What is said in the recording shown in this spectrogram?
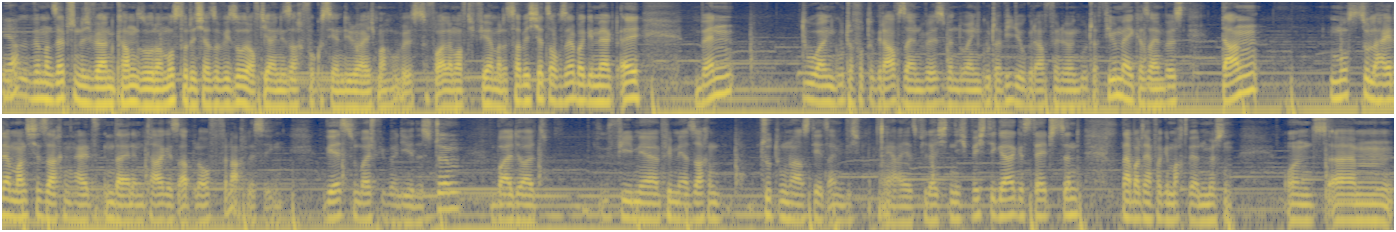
ja? wenn man selbstständig werden kann, so, dann musst du dich ja sowieso auf die eine Sache fokussieren, die du eigentlich machen willst. Vor allem auf die Firma. Das habe ich jetzt auch selber gemerkt. Ey, wenn du ein guter Fotograf sein willst, wenn du ein guter Videograf, wenn du ein guter Filmmaker sein willst, dann musst du leider manche Sachen halt in deinem Tagesablauf vernachlässigen. Wie jetzt zum Beispiel bei dir das Gym, weil du halt viel mehr, viel mehr Sachen zu tun hast, die jetzt eigentlich, ja, jetzt vielleicht nicht wichtiger gestaged sind, aber halt einfach gemacht werden müssen. Und ähm,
